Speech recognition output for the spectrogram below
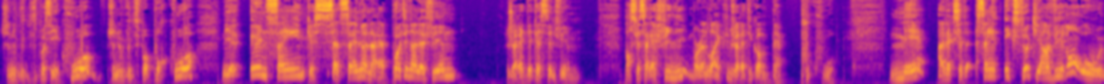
je ne vous dis pas c'est quoi, je ne vous dis pas pourquoi, mais il y a une scène que si cette scène-là n'aurait pas été dans le film, j'aurais détesté le film. Parce que ça aurait fini, more than likely, j'aurais été comme, ben, pourquoi? Mais, avec cette scène X-là, qui est environ au...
